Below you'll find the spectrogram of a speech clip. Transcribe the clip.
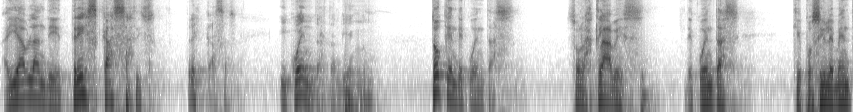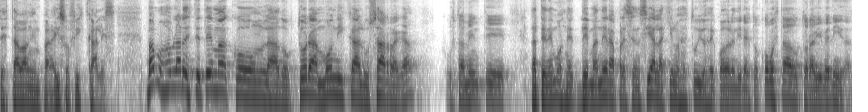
Ahí hablan de tres casas, tres casas. Y cuentas también, ¿no? Toquen de cuentas son las claves de cuentas que posiblemente estaban en paraísos fiscales. Vamos a hablar de este tema con la doctora Mónica Luzárraga. Justamente la tenemos de manera presencial aquí en los estudios de Ecuador en directo. ¿Cómo está, doctora? Bienvenida.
